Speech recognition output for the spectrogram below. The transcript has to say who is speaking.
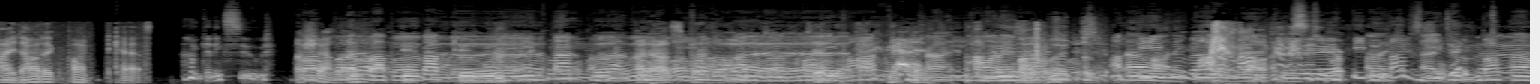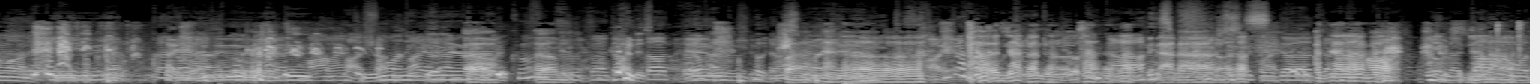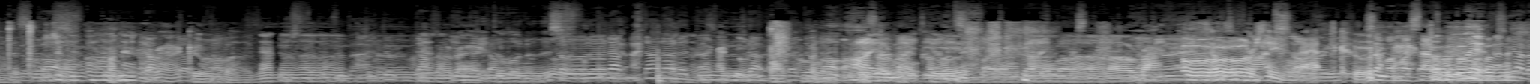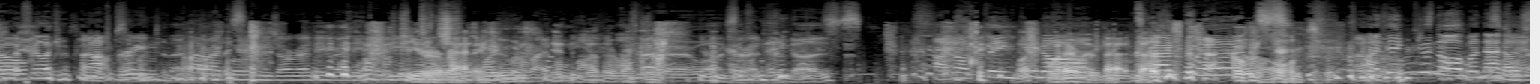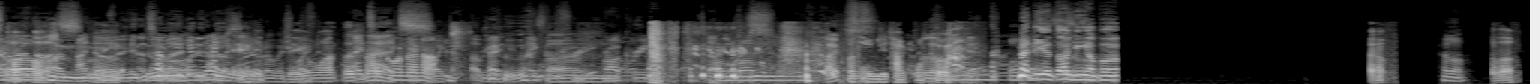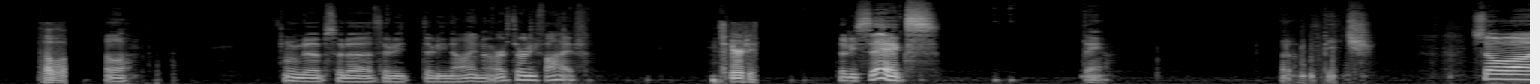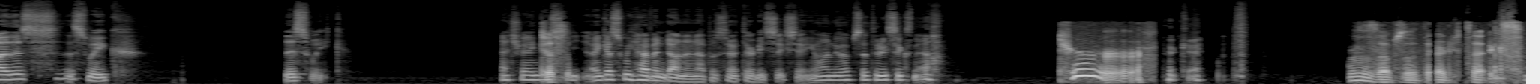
Speaker 1: Idotic podcast.
Speaker 2: I'm getting sued.
Speaker 1: Oh, shall I? I know, it's
Speaker 3: I'm on it. I do. I'm on it. You wanna get it?
Speaker 1: Oh, um, banana, banana, banana, banana, banana, banana, raccoon, banana, banana, raccoon,
Speaker 3: I am right.
Speaker 1: banana, raccoon. We're saying raccoon.
Speaker 3: Some of us have lived.
Speaker 2: Yellow,
Speaker 3: I feel like I'm
Speaker 2: not green.
Speaker 3: to
Speaker 2: The
Speaker 3: that.
Speaker 2: raccoon is already ready to eat.
Speaker 1: You're a
Speaker 2: That's
Speaker 1: raccoon, and the other
Speaker 2: mom.
Speaker 1: raccoon.
Speaker 3: Yeah, well, everything does.
Speaker 2: I don't think
Speaker 1: What-
Speaker 2: you know.
Speaker 1: Whatever that does.
Speaker 2: Raccoon. I think you know bananas.
Speaker 1: Oh,
Speaker 2: I know.
Speaker 3: moving,
Speaker 2: That's
Speaker 3: that's
Speaker 2: what I do. I like
Speaker 1: Okay,
Speaker 2: it. I wish
Speaker 1: do you want the
Speaker 2: I
Speaker 1: snack one or not?
Speaker 2: text, like,
Speaker 3: Okay.
Speaker 2: cream, egg cream, raw cream.
Speaker 1: What are you talking about?
Speaker 3: What are you talking about?
Speaker 2: Hello.
Speaker 1: Hello? Hello?
Speaker 2: Hello. Welcome to episode uh, 30, 39 or 35.
Speaker 1: 30.
Speaker 2: 36? Damn. What a bitch. So, uh, this, this week. This week. Actually, I guess,
Speaker 1: Just-
Speaker 2: I guess we haven't done an episode 36 yet. You want to do episode 36 now?
Speaker 1: Sure.
Speaker 2: okay.
Speaker 1: This is episode 36.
